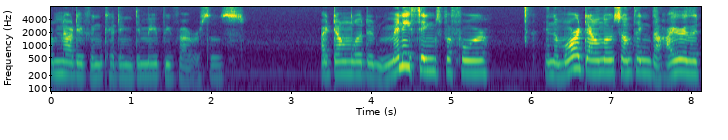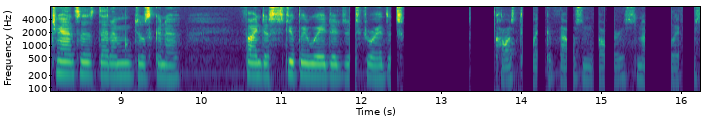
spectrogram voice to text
I'm not even kidding, they may be viruses. I downloaded many things before, and the more I download something, the higher the chances that I'm just gonna find a stupid way to destroy this. Cost like a thousand dollars, not This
